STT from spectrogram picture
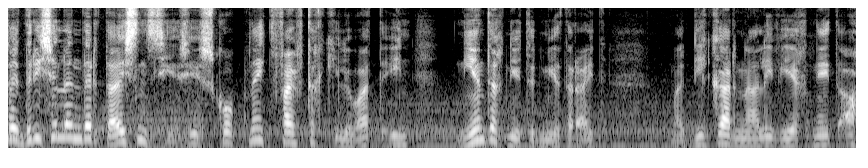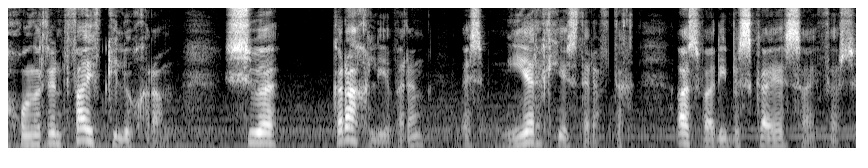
Sy 3-silinder 1000 cc skop net 50 kW en 90 Nm uit, maar die karnalie weeg net 805 kg. So kraglewering is meer geesdriftig as wat die beskeie syfers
